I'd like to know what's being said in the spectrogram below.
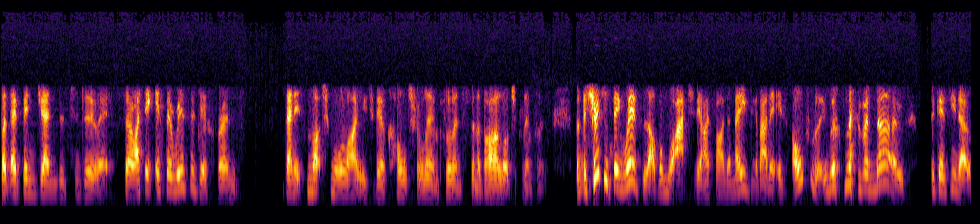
but they've been gendered to do it. So I think if there is a difference, then it's much more likely to be a cultural influence than a biological influence. But the tricky thing with love, and what actually I find amazing about it, is ultimately we'll never know because, you know,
